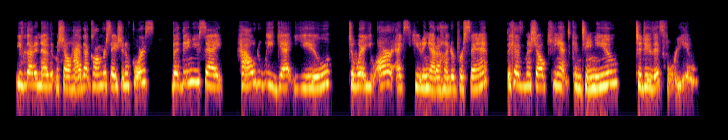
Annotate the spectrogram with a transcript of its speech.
You've got to know that Michelle had that conversation, of course, but then you say, how do we get you to where you are executing at 100% because Michelle can't continue to do this for you.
